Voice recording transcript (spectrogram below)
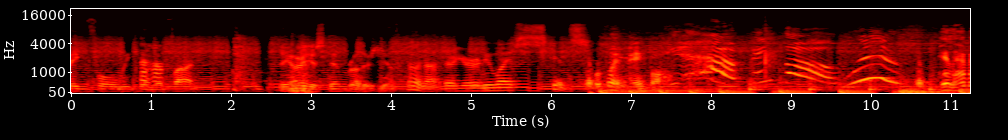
big full weekend of fun. They are your stepbrothers, Jeff. No, they're not. They're your new wife's kids. We're playing paintball. Yeah, paintball! Woo! Hey, lab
